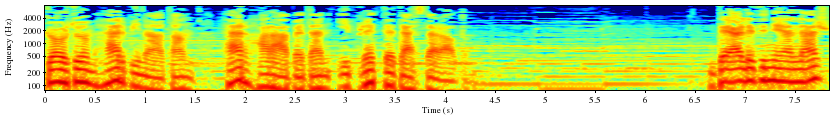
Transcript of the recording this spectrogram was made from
Gördüğüm her binadan, her harabeden ibretle dersler aldım. Değerli dinleyenler,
